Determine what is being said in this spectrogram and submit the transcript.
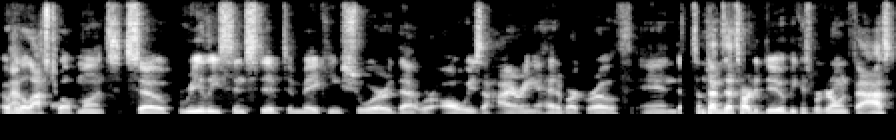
over wow. the last 12 months. So, really sensitive to making sure that we're always hiring ahead of our growth. And sometimes that's hard to do because we're growing fast.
